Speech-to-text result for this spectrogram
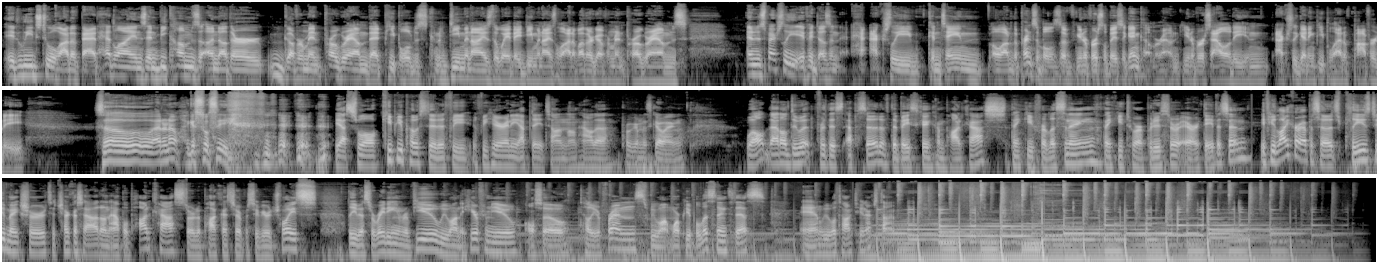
it leads to a lot of bad headlines and becomes another government program that people just kind of demonize the way they demonize a lot of other government programs. And especially if it doesn't ha- actually contain a lot of the principles of universal basic income around universality and actually getting people out of poverty. So I don't know. I guess we'll see. yes, we'll keep you posted if we if we hear any updates on, on how the program is going. Well, that'll do it for this episode of the Basic Income Podcast. Thank you for listening. Thank you to our producer, Eric Davidson. If you like our episodes, please do make sure to check us out on Apple Podcasts or the podcast service of your choice. Leave us a rating and review. We want to hear from you. Also, tell your friends. We want more people listening to this. And we will talk to you next time.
